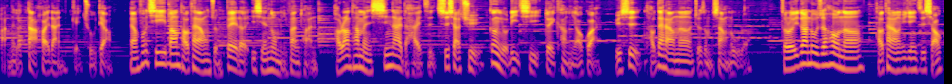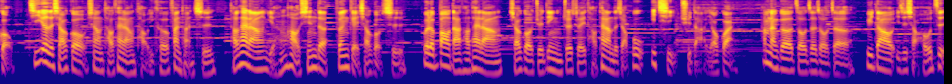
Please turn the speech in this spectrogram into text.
把那个大坏蛋给除掉。两夫妻帮桃太郎准备了一些糯米饭团，好让他们心爱的孩子吃下去，更有力气对抗妖怪。于是桃太郎呢就这么上路了。走了一段路之后呢，桃太郎遇见一只小狗，饥饿的小狗向桃太郎讨一颗饭团吃，桃太郎也很好心的分给小狗吃。为了报答桃太郎，小狗决定追随桃太郎的脚步，一起去打妖怪。他们两个走着走着，遇到一只小猴子，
